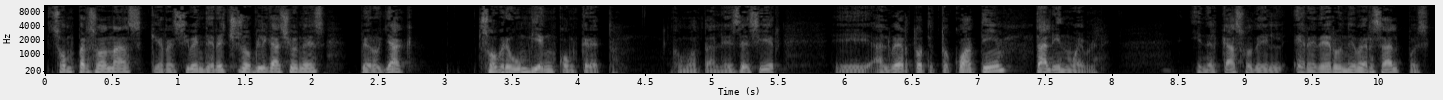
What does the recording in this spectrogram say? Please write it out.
son personas que reciben derechos y obligaciones, pero ya sobre un bien concreto, como tal. Es decir, eh, Alberto, te tocó a ti tal inmueble. Y en el caso del heredero universal, pues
